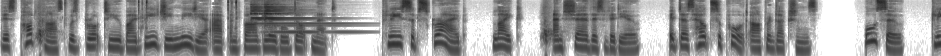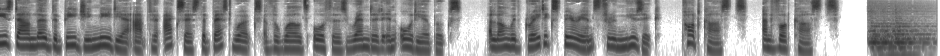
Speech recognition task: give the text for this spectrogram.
This podcast was brought to you by BG Media App and barglobal.net. Please subscribe, like, and share this video. It does help support our productions. Also, please download the BG Media app to access the best works of the world's authors rendered in audiobooks, along with great experience through music, podcasts, and vodcasts.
